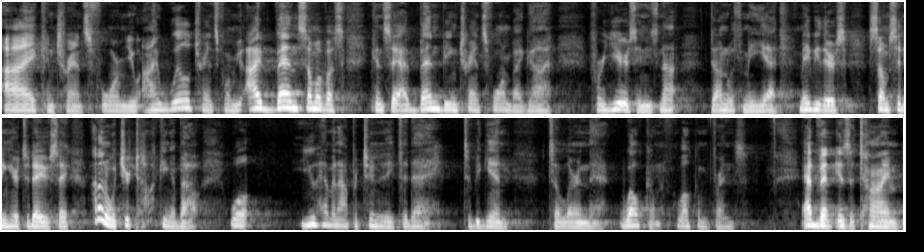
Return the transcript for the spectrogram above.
I can transform you. I will transform you. I've been, some of us can say, I've been being transformed by God for years and he's not done with me yet. Maybe there's some sitting here today who say, I don't know what you're talking about. Well, you have an opportunity today to begin to learn that. Welcome, welcome, friends. Advent is a time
